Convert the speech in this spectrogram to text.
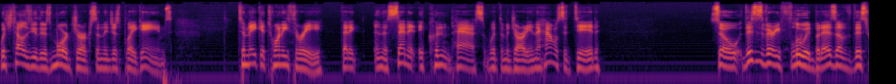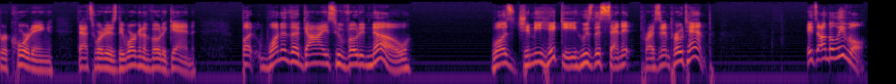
which tells you there's more jerks than they just play games, to make it 23. That it, in the Senate, it couldn't pass with the majority. In the House, it did. So this is very fluid, but as of this recording, that's where it is. They were going to vote again. But one of the guys who voted no was Jimmy Hickey, who's the Senate president pro tem. It's unbelievable.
